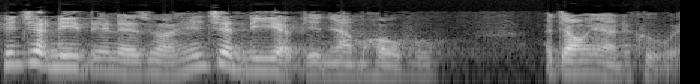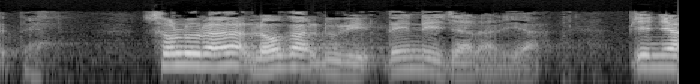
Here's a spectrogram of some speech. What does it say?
ဟင်းချက်နီးသင်တယ်ဆိုတာဟင်းချက်နီးကပညာမဟုတ်ဘူးအကြောင်းအရာတစ်ခုပဲသင်ဆိုလိုတာကလောကလူတွေသင်နေကြတာတွေကပညာ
